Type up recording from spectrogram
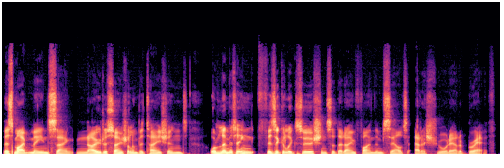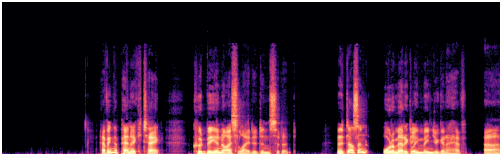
this might mean saying no to social invitations or limiting physical exertion so they don't find themselves at a short out of breath. Having a panic attack could be an isolated incident, and it doesn't automatically mean you're going to have uh,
